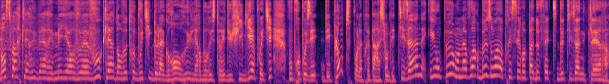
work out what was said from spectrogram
Bonsoir Claire Hubert et meilleurs vœux à vous. Claire, dans votre boutique de la Grand Rue, l'herboristerie du Figuier à Poitiers, vous proposez des plantes pour la préparation des tisanes et on peut en avoir besoin après ces repas de fête de tisane, Claire.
